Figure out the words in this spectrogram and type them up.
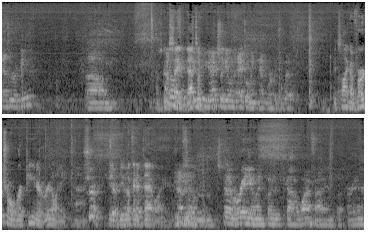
as a repeater. Um, I was gonna say, thing that's you a, can You can actually get on the Echolink network as well. it's like a virtual repeater, really. uh, Sure, sure. If you look at it that way. Absolutely. Instead of a radio input, it's got a Wi-Fi input or internet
